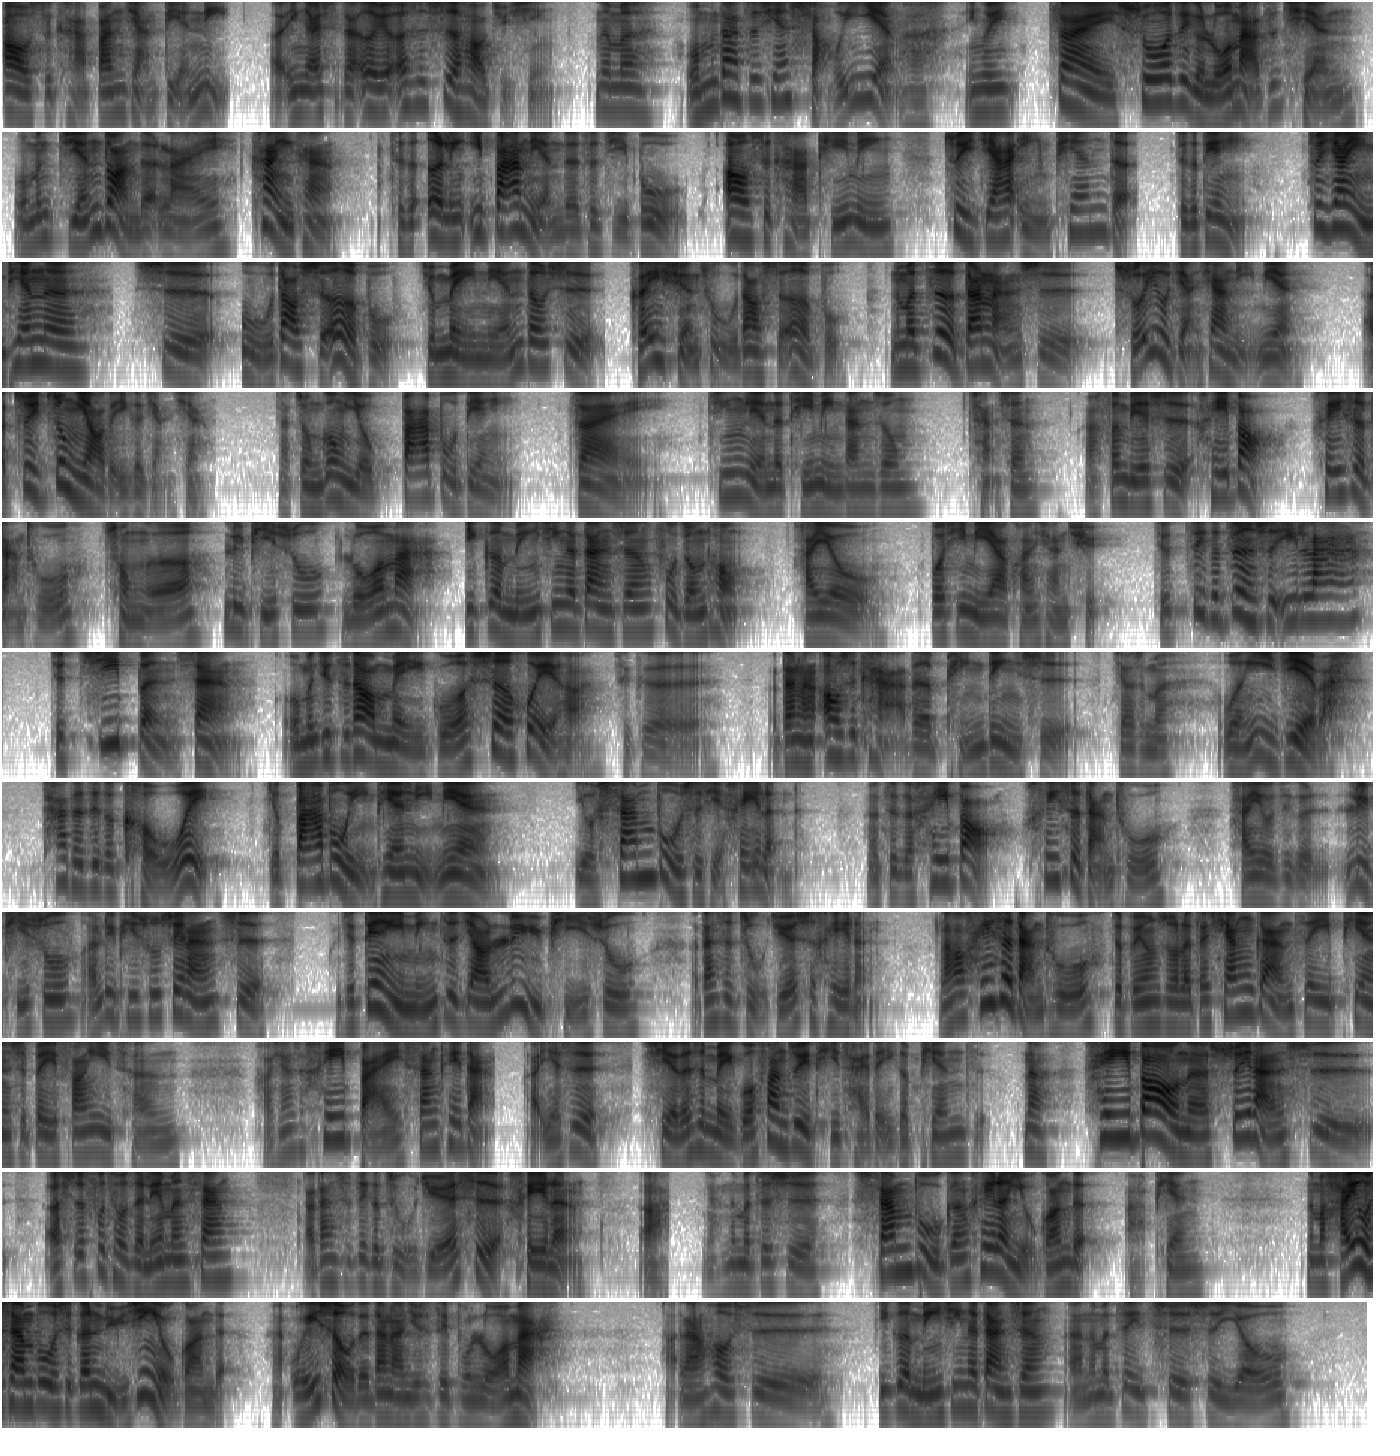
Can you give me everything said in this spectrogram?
奥斯卡颁奖典礼，呃，应该是在二月二十四号举行。那么我们大致先扫一眼啊，因为在说这个罗马之前，我们简短的来看一看这个二零一八年的这几部奥斯卡提名最佳影片的这个电影。最佳影片呢是五到十二部，就每年都是。可以选出五到十二部，那么这当然是所有奖项里面呃最重要的一个奖项。那总共有八部电影在今年的提名当中产生啊，分别是《黑豹》《黑色党徒》《宠儿》《绿皮书》《罗马》《一个明星的诞生》《副总统》，还有《波西米亚狂想曲》。就这个阵势一拉，就基本上我们就知道美国社会哈这个。当然，奥斯卡的评定是叫什么文艺界吧？他的这个口味，就八部影片里面有三部是写黑人的，呃，这个《黑豹》《黑色党徒》，还有这个《绿皮书》啊，《绿皮书》虽然是就电影名字叫《绿皮书》，但是主角是黑人。然后《黑色党徒》这不用说了，在香港这一片是被翻译成好像是黑白三 K 党啊，也是写的是美国犯罪题材的一个片子。那黑豹呢？虽然是而是复仇者联盟三啊，但是这个主角是黑人啊。那么这是三部跟黑人有关的啊片。那么还有三部是跟女性有关的啊。为首的当然就是这部《罗马》啊，然后是一个明星的诞生啊。那么这次是由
